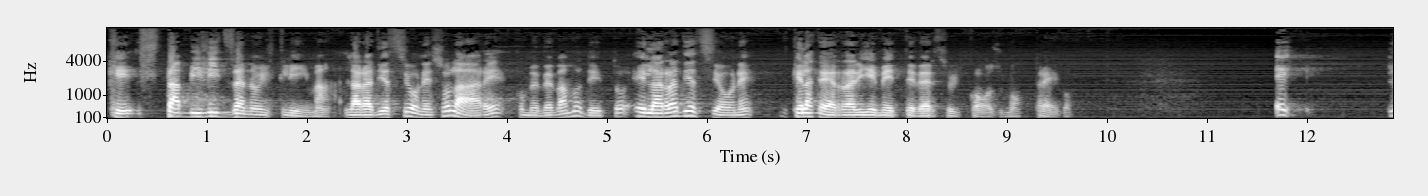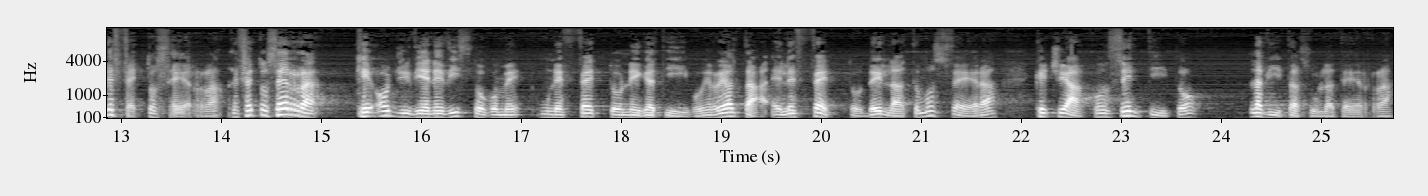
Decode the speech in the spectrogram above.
che stabilizzano il clima? La radiazione solare, come avevamo detto, e la radiazione che la Terra riemette verso il cosmo. Prego. E l'effetto serra. L'effetto serra che oggi viene visto come un effetto negativo, in realtà è l'effetto dell'atmosfera che ci ha consentito la vita sulla Terra.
